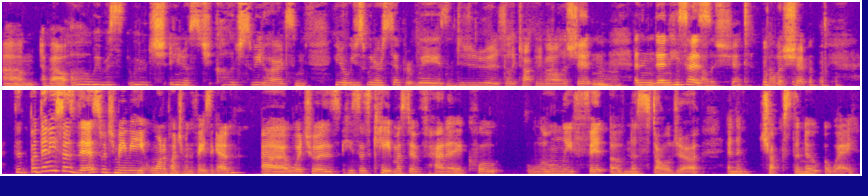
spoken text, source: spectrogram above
um, about oh we were we were ch- you know ch- college sweethearts and you know we just went our separate ways and so like talking about all this shit and and then he says All this shit. all this shit. But then he says this, which made me want to punch him in the face again. Uh, which was he says Kate must have had a quote lonely fit of nostalgia, and then chucks the note away.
